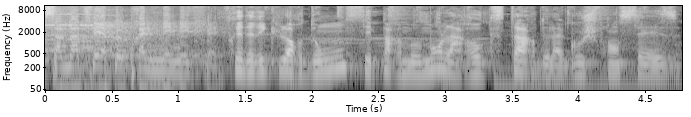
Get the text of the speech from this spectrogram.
ça m'a fait à peu près le même effet. Frédéric Lordon, c'est par moments la rockstar de la gauche française.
